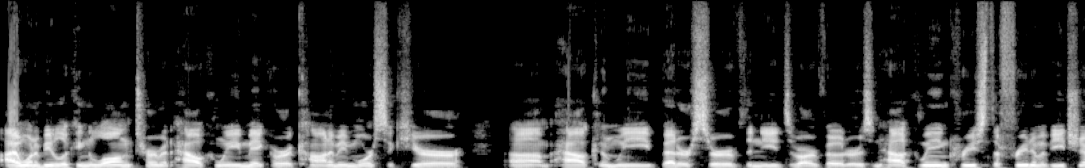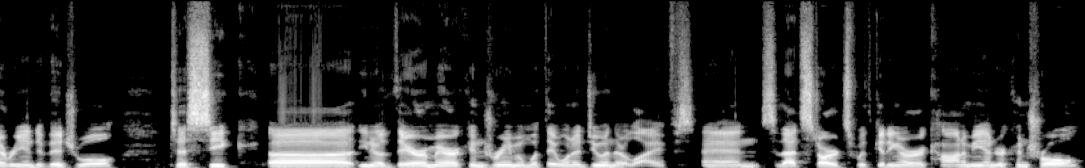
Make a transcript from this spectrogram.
I want to be looking long term at how can we make our economy more secure. Um, how can we better serve the needs of our voters, and how can we increase the freedom of each and every individual to seek, uh, you know, their American dream and what they want to do in their lives? And so that starts with getting our economy under control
